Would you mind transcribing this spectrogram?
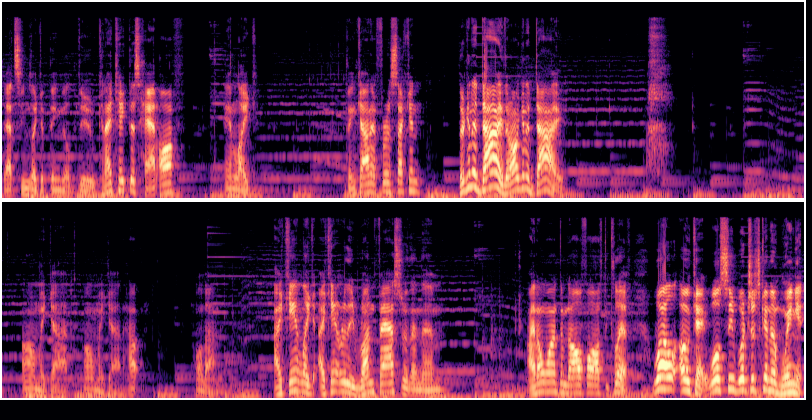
That seems like a thing they'll do. Can I take this hat off? And like... Think on it for a second? They're gonna die. They're all gonna die. oh my god. Oh my god. How... Hold on. I can't, like, I can't really run faster than them. I don't want them to all fall off the cliff. Well, okay. We'll see. We're just gonna wing it.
